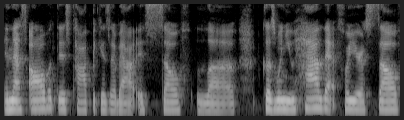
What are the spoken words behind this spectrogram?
And that's all what this topic is about is self-love. Because when you have that for yourself,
